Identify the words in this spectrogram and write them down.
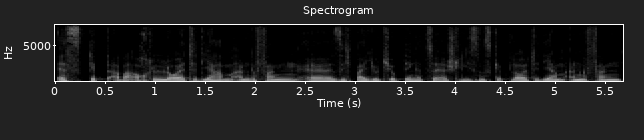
es gibt aber auch Leute, die haben angefangen, äh, sich bei YouTube Dinge zu erschließen. Es gibt Leute, die haben angefangen,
